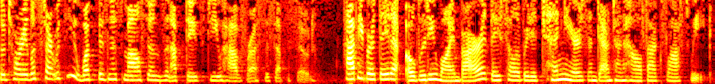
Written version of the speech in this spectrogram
So, Tori, let's start with you. What business milestones and updates do you have for us this episode? Happy birthday to Obladee Wine Bar. They celebrated 10 years in downtown Halifax last week.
